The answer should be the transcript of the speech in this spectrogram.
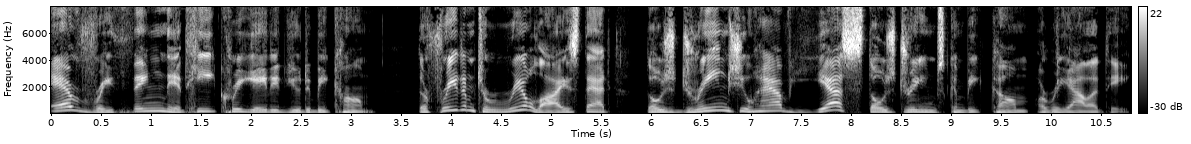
everything that He created you to become. The freedom to realize that those dreams you have, yes, those dreams can become a reality.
